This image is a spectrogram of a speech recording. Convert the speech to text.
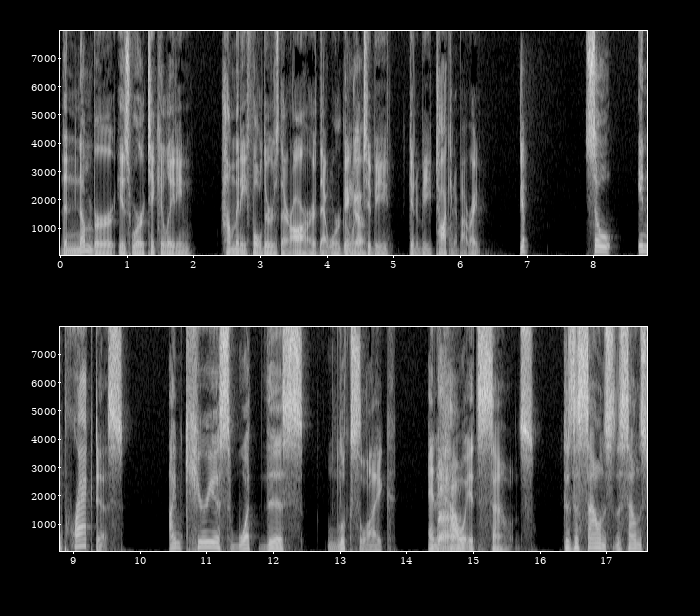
The number is we're articulating how many folders there are that we're going Bingo. to be going to be talking about, right? Yep. So in practice, I'm curious what this looks like and Uh. how it sounds. Because this sounds this sounds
